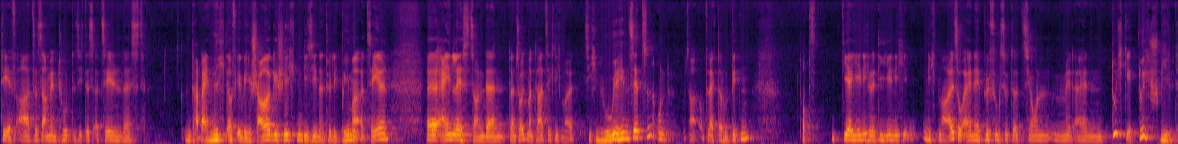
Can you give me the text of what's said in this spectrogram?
TFA zusammentut und sich das erzählen lässt. Und dabei nicht auf irgendwelche Schauergeschichten, die sie natürlich prima erzählen, äh, einlässt, sondern dann sollte man tatsächlich mal sich in Ruhe hinsetzen und vielleicht darum bitten, ob derjenige oder diejenige nicht mal so eine Prüfungssituation mit einem durchgeht, durchspielt.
